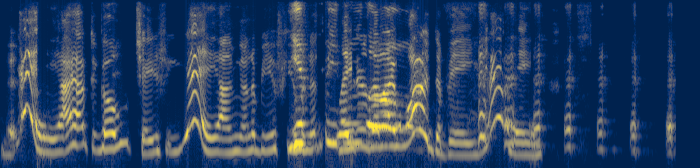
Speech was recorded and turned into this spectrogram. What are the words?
Yay! I have to go change. Yay! I'm going to be a few Yippee minutes later than I wanted to be. Yay!"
